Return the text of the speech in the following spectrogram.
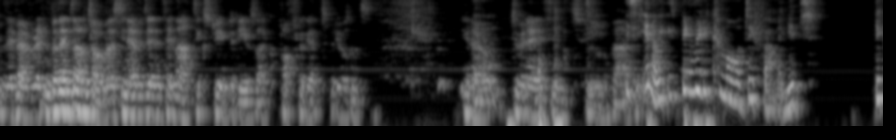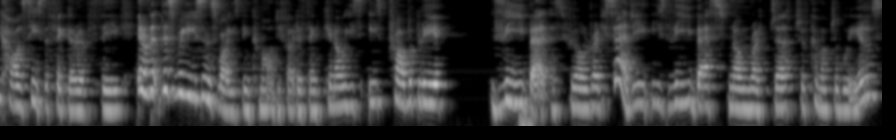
they've ever written. But then Dylan Thomas, he never did anything that extreme. that he? Was like profligate, but he wasn't, you know, doing anything too bad. He's, you know, he's been really commodified because he's the figure of the. You know, there's reasons why he's been commodified. I think you know he's he's probably the best, as we already said, he, he's the best known writer to have come out of Wales.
